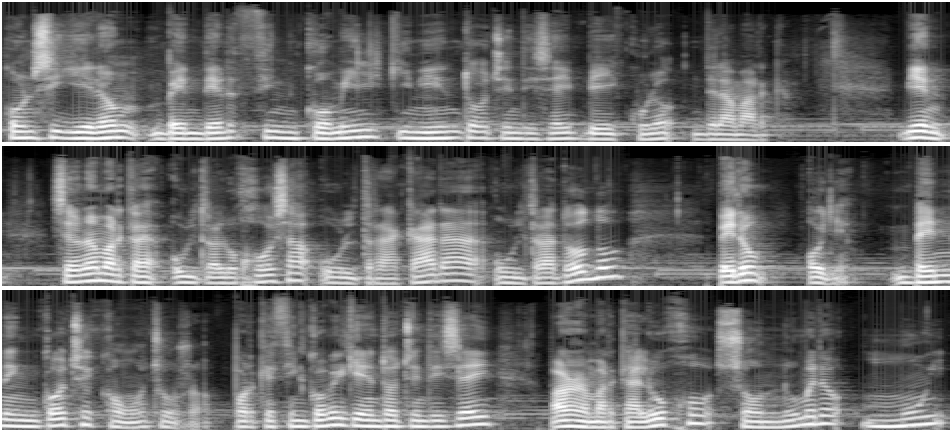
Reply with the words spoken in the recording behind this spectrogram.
consiguieron vender 5.586 vehículos de la marca. Bien, será una marca ultra lujosa, ultra cara, ultra todo, pero oye, venden coches como churros, porque 5.586 para una marca de lujo son un número muy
